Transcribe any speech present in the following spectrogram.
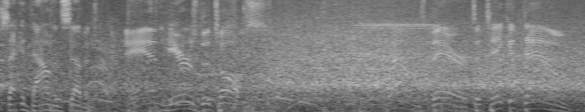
Second down and seven. And here's the toss. Brown's there to take him down.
